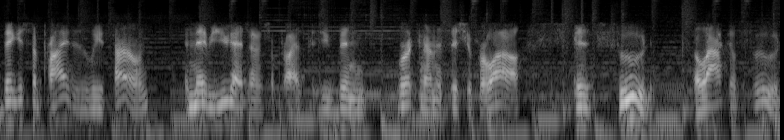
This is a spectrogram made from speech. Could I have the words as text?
biggest surprises we found, and maybe you guys aren't surprised because you've been working on this issue for a while, is food, the lack of food.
